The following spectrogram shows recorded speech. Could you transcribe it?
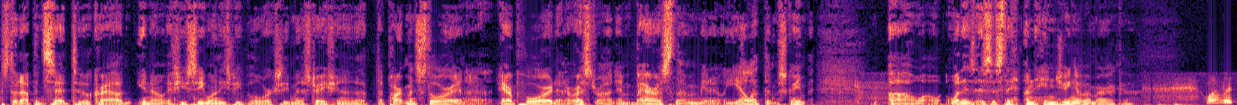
Stood up and said to a crowd, you know, if you see one of these people who works for the administration in a department store, in an airport, in a restaurant, embarrass them, you know, yell at them, scream. Uh, what is is this the unhinging of America? Well, it's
